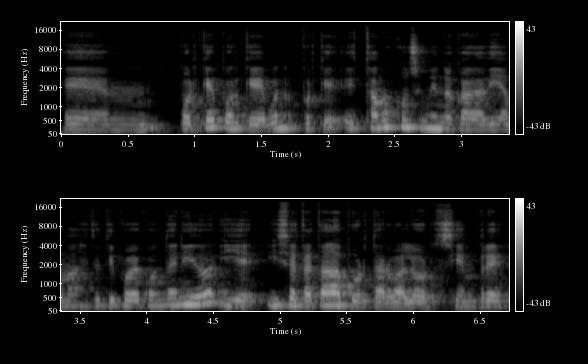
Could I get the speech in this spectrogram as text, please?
Em, ¿Por qué? Porque, bueno, porque estamos consumiendo cada día más este tipo de contenido y, se trata de aportar valor. Siempre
